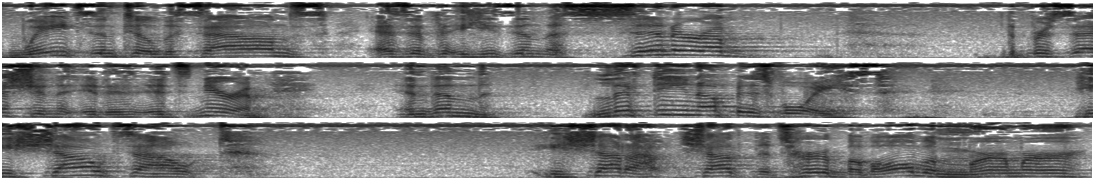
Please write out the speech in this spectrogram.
waits until the sounds as if he's in the center of the procession, it is, it's near him. And then lifting up his voice, he shouts out, he shout out, shout that's heard above all the murmur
